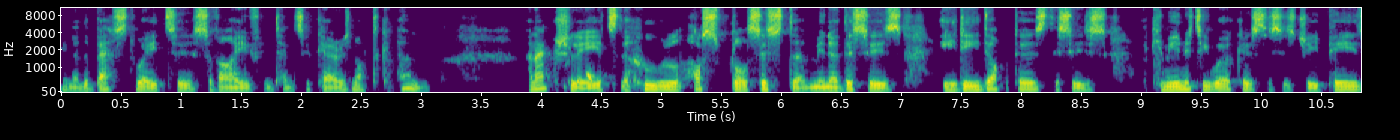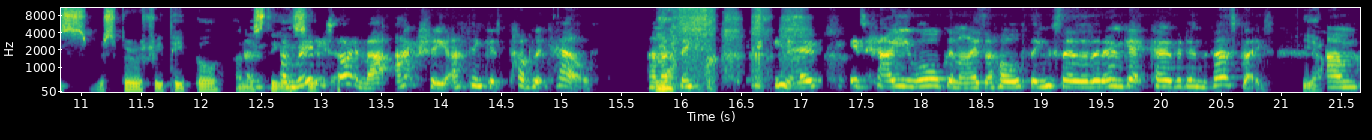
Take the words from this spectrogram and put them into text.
you know the best way to survive intensive care is not to come and actually, it's the whole hospital system. You know, this is ED doctors, this is community workers, this is GPs, respiratory people, and I'm really sorry, Matt. Actually, I think it's public health. And yeah. I think, you know, it's how you organise a whole thing so that they don't get COVID in the first place. Yeah. Um,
